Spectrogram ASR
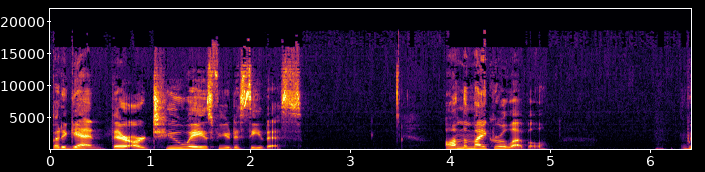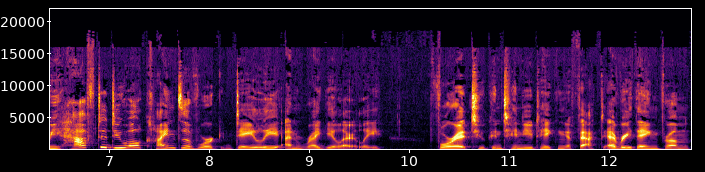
But again, there are two ways for you to see this. On the micro level, we have to do all kinds of work daily and regularly for it to continue taking effect. Everything from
